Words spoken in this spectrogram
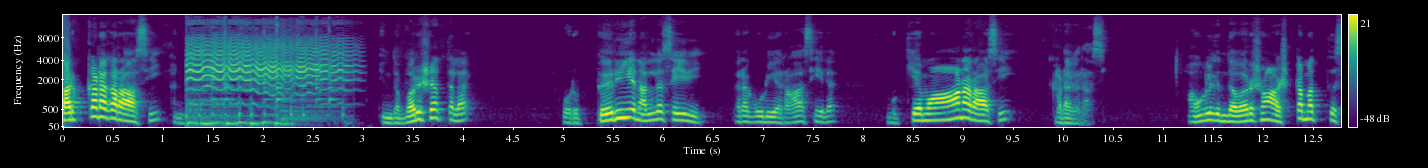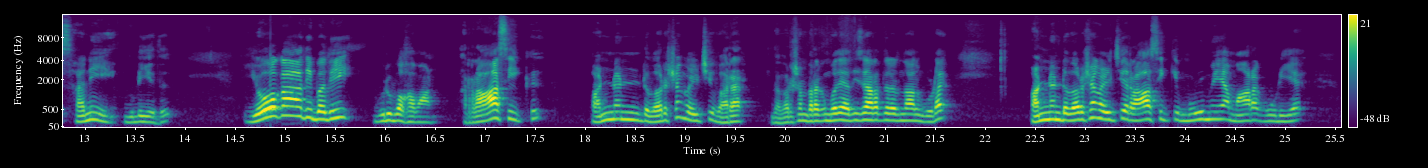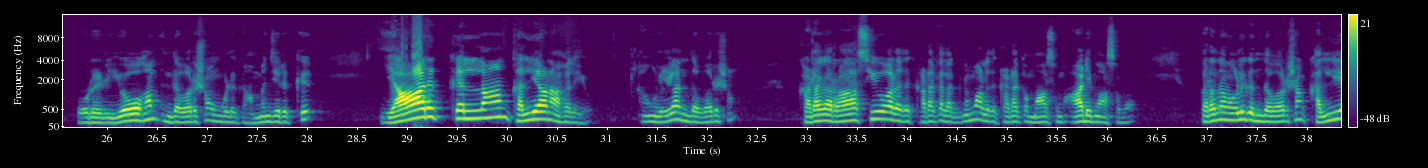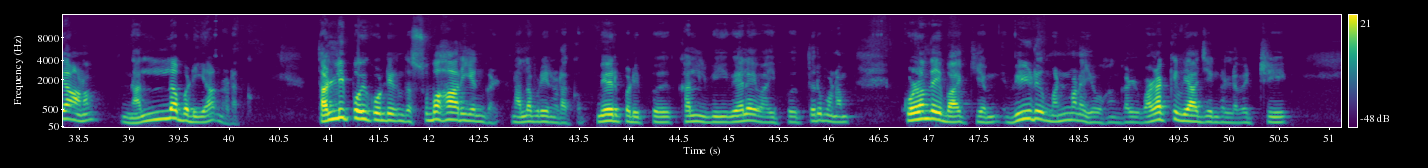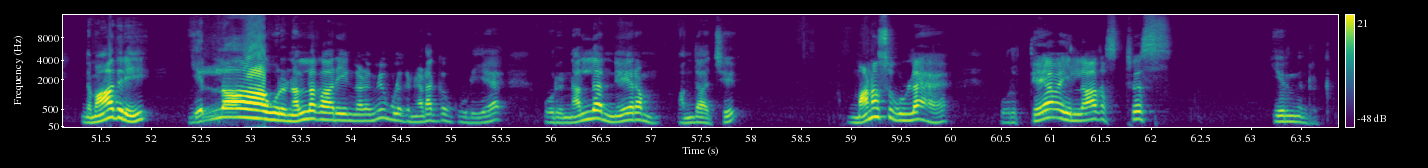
கர்க்கடக ராசி அன்பர்களே. இந்த வருஷத்தில் ஒரு பெரிய நல்ல செய்தி பெறக்கூடிய ராசியில் முக்கியமான ராசி கடக ராசி. அவங்களுக்கு இந்த வருஷம் அஷ்டமத்து சனி முடியுது. யோகாதிபதி குரு பகவான் ராசிக்கு பன்னெண்டு வருஷம் கழித்து வரார். இந்த வருஷம் பிறக்கும்போதே அதிசாரத்தில் இருந்தாலும் கூட பன்னெண்டு வருஷம் கழித்து ராசிக்கு முழுமையாக மாறக்கூடிய ஒரு யோகம் இந்த வருஷம் உங்களுக்கு அமைஞ்சிருக்கு. யாருக்கெல்லாம் கல்யாணம் ஆகலையோ அவங்களுக்கெல்லாம் இந்த வருஷம் கடக ராசியோ அல்லது கடக லக்னமோ அல்லது கடக மாதம் ஆடி மாதமோ பிறந்தவங்களுக்கு இந்த வருஷம் கல்யாணம் நல்லபடியாக நடக்கும். தள்ளி போய் கொண்டிருந்த சுபகாரியங்கள் நல்லபடியாக நடக்கும். மேற்படிப்பு கல்வி வேலைவாய்ப்பு திருமணம் குழந்தை பாக்கியம் வீடு மண்மன யோகங்கள் வழக்கு வியாஜியங்களில் வெற்றி. இந்த மாதிரி எல்லா ஒரு நல்ல காரியங்களுமே உங்களுக்கு நடக்கக்கூடிய ஒரு நல்ல நேரம் வந்தாச்சு. மனசுக்குள்ள ஒரு தேவையில்லாத ஸ்ட்ரெஸ் இருந்துட்டுருக்கு.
